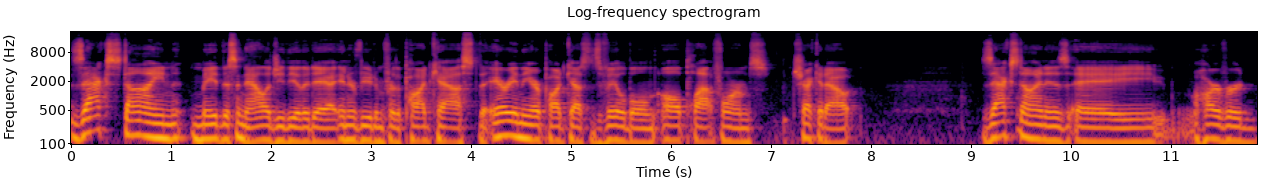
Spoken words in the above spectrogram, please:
Zach Stein made this analogy the other day. I interviewed him for the podcast. The Airy in the Air podcast is available on all platforms. Check it out. Zach Stein is a Harvard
